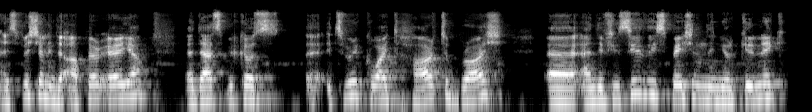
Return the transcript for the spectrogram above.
especially in the upper area. that's because it's very quite hard to brush. and if you see this patient in your clinic,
